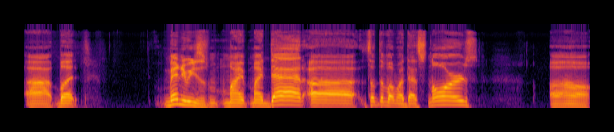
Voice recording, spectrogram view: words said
Uh, but many reasons. My my dad, uh, something about my dad snores. Uh,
